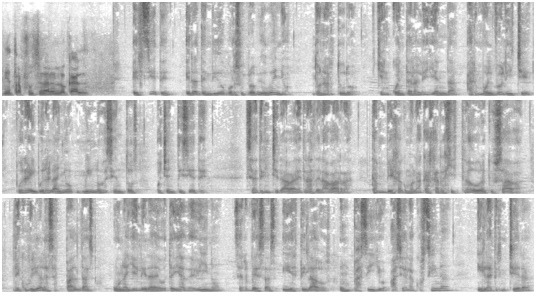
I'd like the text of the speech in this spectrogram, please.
mientras funcionara el local. El 7 era atendido por su propio dueño, don Arturo, quien cuenta la leyenda armó el boliche por ahí por el año 1987. Se atrincheraba detrás de la barra, tan vieja como la caja registradora que usaba. Le cubría las espaldas una hielera de botellas de vino, cervezas y destilados, un pasillo hacia la cocina y la trinchera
